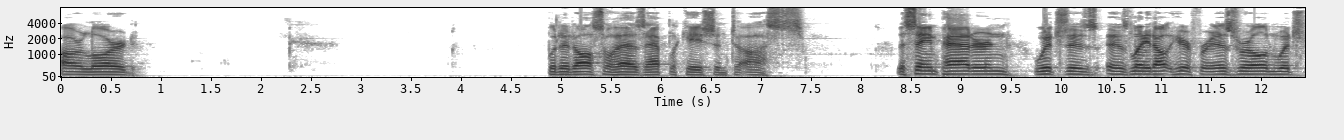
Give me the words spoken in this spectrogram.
our Lord. But it also has application to us. The same pattern which is, is laid out here for Israel and which,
